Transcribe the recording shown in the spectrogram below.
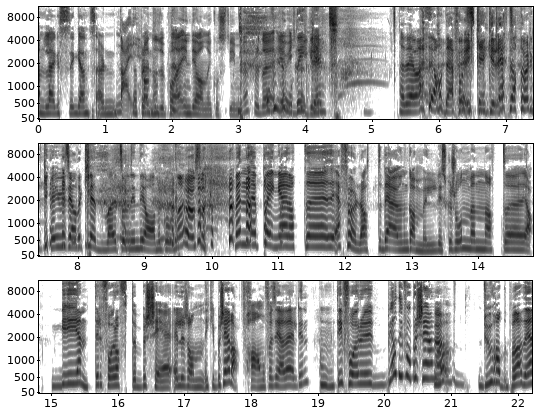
anleggsgenseren? Nei. Hadde du på deg indianerkostyme? For det er jo ikke. greit. Det, var, ja, det er faktisk Ikke. Det hadde vært gøy hvis jeg hadde kledd meg ut som en indianerkone. Altså, Men eh, poenget er at eh, jeg føler at det er jo en gammel diskusjon, men at eh, ja, jenter får ofte beskjed, eller sånn, ikke beskjed da, faen hvorfor sier jeg det hele tiden? Mm. De får, ja, de får beskjed Ja. du hadde på deg det,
